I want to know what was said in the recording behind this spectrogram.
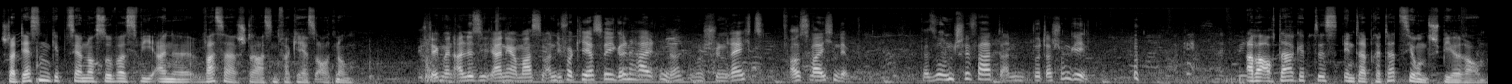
Stattdessen gibt es ja noch sowas wie eine Wasserstraßenverkehrsordnung. Ich denke, wenn alle sich einigermaßen an die Verkehrsregeln halten, ne? immer schön rechts, ausweichen der Personenschifffahrt, dann wird das schon gehen. Aber auch da gibt es Interpretationsspielraum.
